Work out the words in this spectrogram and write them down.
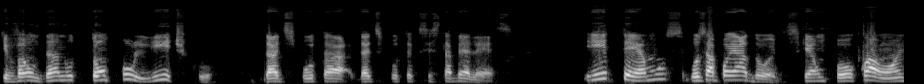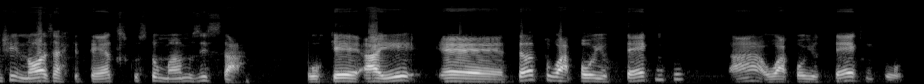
que vão dando o tom político da disputa, da disputa que se estabelece. E temos os apoiadores, que é um pouco aonde nós arquitetos costumamos estar, porque aí é tanto o apoio técnico, tá? o apoio técnico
